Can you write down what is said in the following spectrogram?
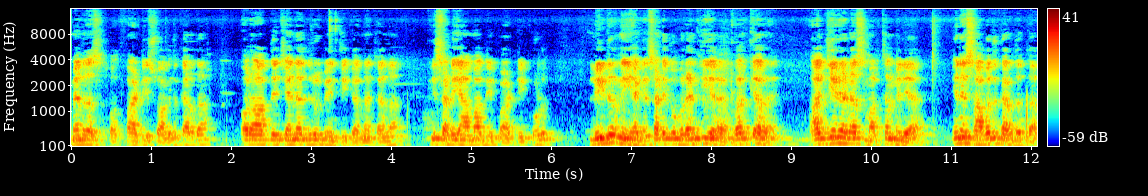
ਮੈਂ ਇਹਨਾਂ ਦਾ ਪਾਰਟੀ ਸਵਾਗਤ ਕਰਦਾ ਔਰ ਆਪ ਦੇ ਚੈਨਲ ਜ਼ਰੂਰ ਬੇਨਤੀ ਕਰਨਾ ਚਾਹਨਾ ਕਿ ਸਾਡੀ ਆਮ ਆਦਮੀ ਪਾਰਟੀ ਕੋਲ ਲੀਡਰ ਨਹੀਂ ਹੈਗੇ, ਸਾਡੇ ਕੋਲ ਵਲੰਟੀਅਰ ਹੈ ਵਰਕਰ ਹੈ। ਅੱਜ ਜਿਹੜਾ ਇਹਦਾ ਸਮਰਥਨ ਮਿਲਿਆ, ਇਹਨੇ ਸਾਬਤ ਕਰ ਦਿੱਤਾ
